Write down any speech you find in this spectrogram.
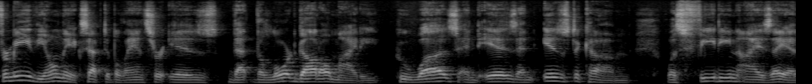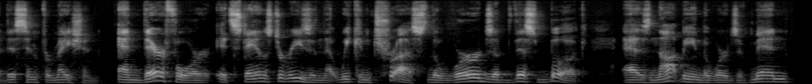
For me, the only acceptable answer is that the Lord God Almighty, who was and is and is to come, was feeding Isaiah this information. And therefore, it stands to reason that we can trust the words of this book as not being the words of men,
